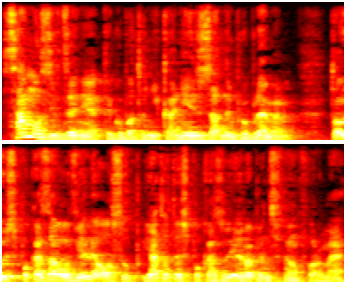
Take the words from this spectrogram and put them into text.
Samo zjedzenie tego batonika nie jest żadnym problemem. To już pokazało wiele osób, ja to też pokazuję, robiąc swoją formę.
